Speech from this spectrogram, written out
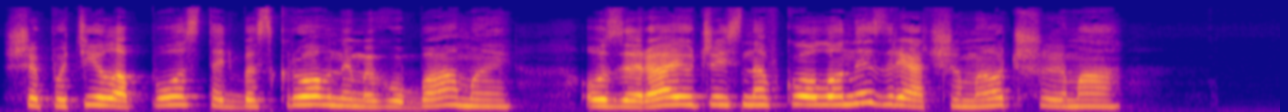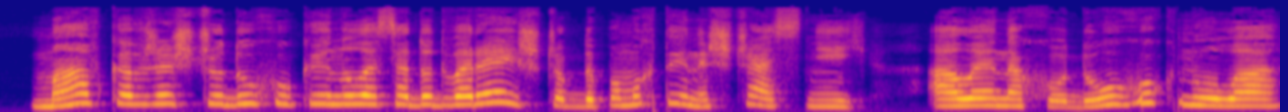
шепотіла постать безкровними губами, озираючись навколо незрячими очима. Мавка вже щодуху кинулася до дверей, щоб допомогти нещасній, але на ходу гукнула.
